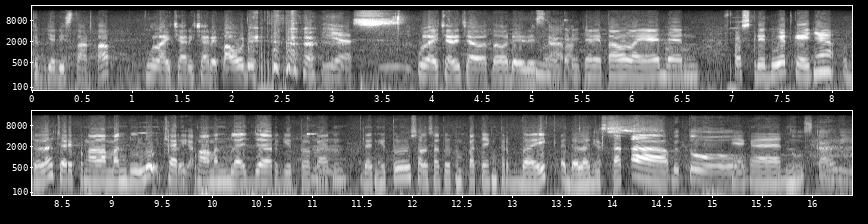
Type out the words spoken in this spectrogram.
kerja di startup mulai cari-cari tahu deh. yes. mulai cari-cari tahu deh dari mulai cari-cari tahu lah ya dan fresh graduate kayaknya udahlah cari pengalaman dulu, cari yeah. pengalaman belajar gitu kan. hmm. kan. Dan itu salah satu tempat yang terbaik adalah yes. di startup. Betul. Ya kan. Betul sekali.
